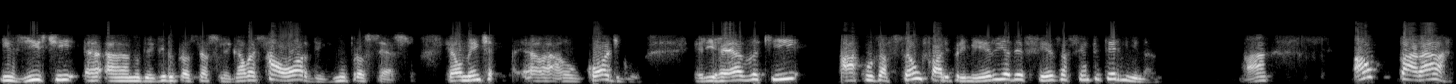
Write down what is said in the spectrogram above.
existe uh, uh, no devido processo legal essa ordem no processo. Realmente uh, o código ele reza que a acusação fale primeiro e a defesa sempre termina. Tá? Ao parar,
